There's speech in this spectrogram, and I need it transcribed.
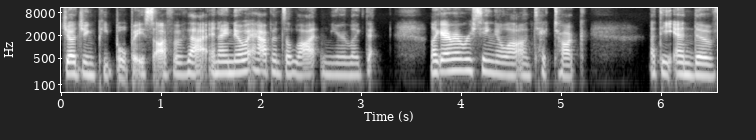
judging people based off of that. And I know it happens a lot near like that. Like I remember seeing a lot on TikTok at the end of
